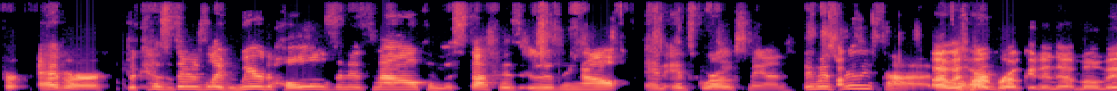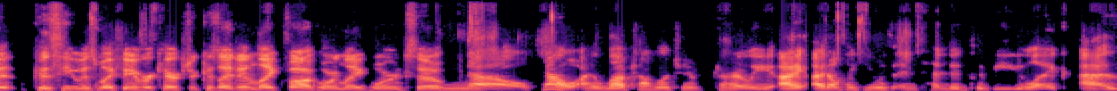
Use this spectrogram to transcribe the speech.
forever because there's like weird holes in his mouth and the stuff is oozing out and it's gross, man. It was really sad. I was wanted- heartbroken in that moment because he was my favorite character because I didn't like Foghorn Leghorn. So No, no, I love Chocolate Chip Charlie. I, I don't think he was intended to be like as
